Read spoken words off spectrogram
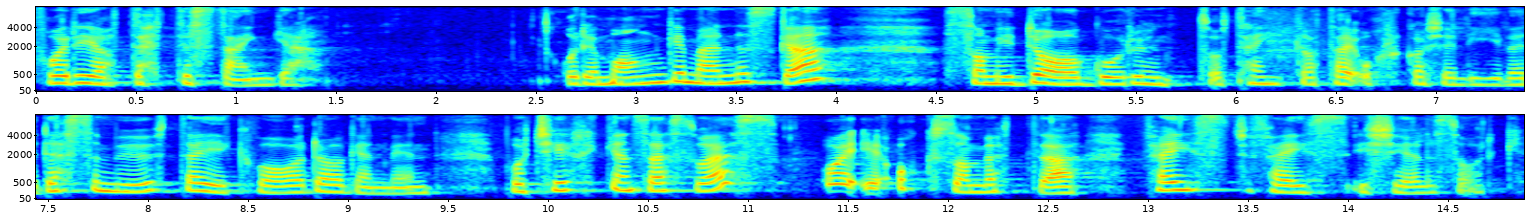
fordi at dette stenger. Og det er mange mennesker som i dag går rundt og tenker at de orker ikke livet. Disse møter jeg i hverdagen min på Kirkens SOS, og jeg har også møtt face to face i sjelesorg.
